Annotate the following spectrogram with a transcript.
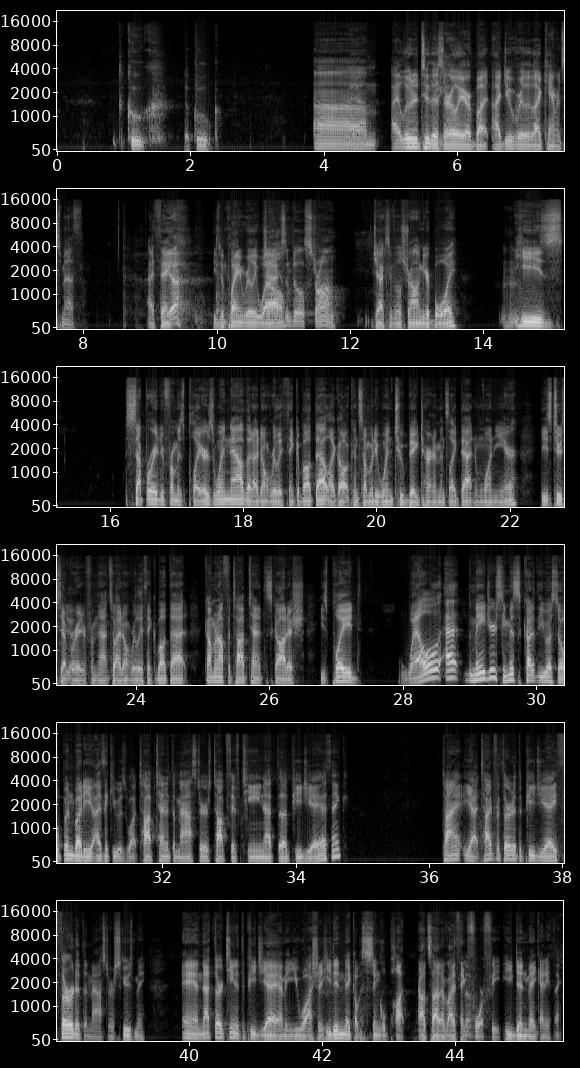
the kook. The kook. Um, I alluded to this earlier, but I do really like Cameron Smith. I think Yeah. he's been playing really well. Jacksonville strong. Jacksonville Strong, your boy. Mhm. He's separated from his players win now that I don't really think about that. Like, oh, can somebody win two big tournaments like that in one year? He's too separated from that, so I don't really think about that. Coming off a top 10 at the Scottish, he's played well at the majors. He missed a cut at the U.S. Open, but he I think he was what top ten at the Masters, top fifteen at the PGA. I think. Tie, yeah, tied for third at the PGA, third at the Masters. Excuse me. And that 13 at the PGA, I mean, you watch it. He didn't make a single putt outside of I think No. four feet. He didn't make anything.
